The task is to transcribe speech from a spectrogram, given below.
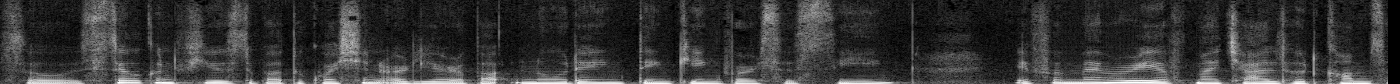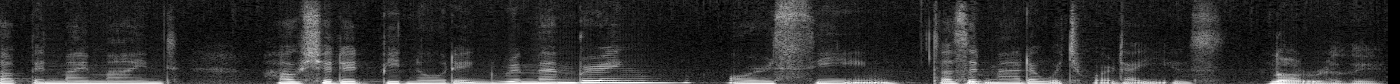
So, still confused about the question earlier about noting, thinking versus seeing. If a memory of my childhood comes up in my mind, how should it be noting? Remembering or seeing? Does it matter which word I use? Not really.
